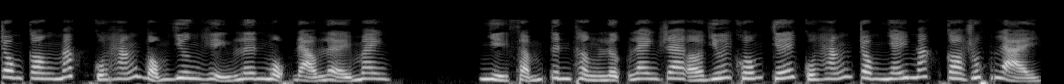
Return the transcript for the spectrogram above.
Trong con mắt của hắn bỗng dưng hiện lên một đạo lệ mang. Nhị phẩm tinh thần lực lan ra ở dưới khống chế của hắn trong nháy mắt co rút lại.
